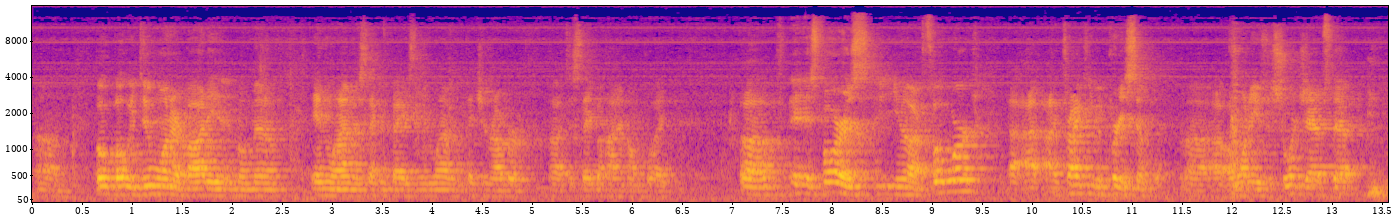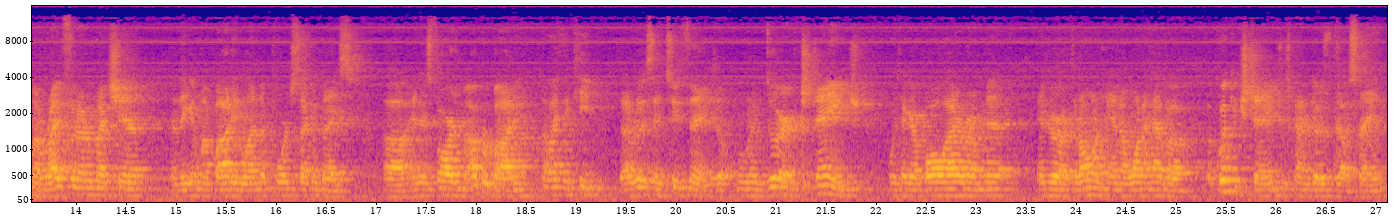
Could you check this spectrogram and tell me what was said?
Um, but, but we do want our body and momentum in line with second base and in line with pitch and rubber uh, to stay behind home plate. Uh, as far as you know, our footwork, I, I try to keep it pretty simple. Uh, I want to use a short jab step, my right foot under my chin, and then get my body lined up towards second base. Uh, and as far as my upper body, I like to keep, I really say two things. When we do our exchange, when we take our ball out of our mitt into our throwing hand, I want to have a, a quick exchange, which kind of goes without saying.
